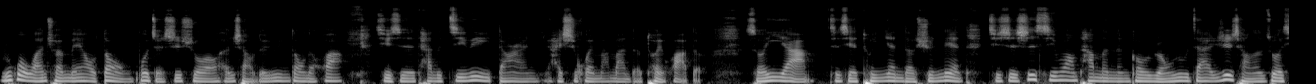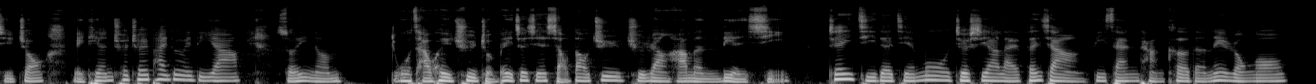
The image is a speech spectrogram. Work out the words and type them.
如果完全没有动，或者是说很少的运动的话，其实它的肌力当然还是会慢慢的退化的。所以啊，这些吞咽的训练其实是希望他们能够融入在日常的作息中，每天吹吹派对的呀。所以呢。我才会去准备这些小道具，去让他们练习。这一集的节目就是要来分享第三堂课的内容哦。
